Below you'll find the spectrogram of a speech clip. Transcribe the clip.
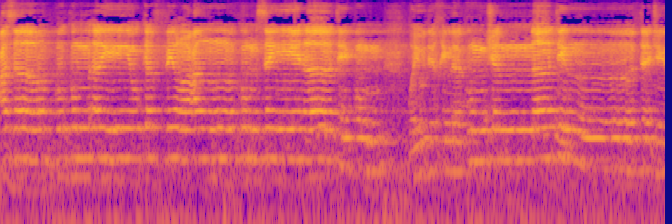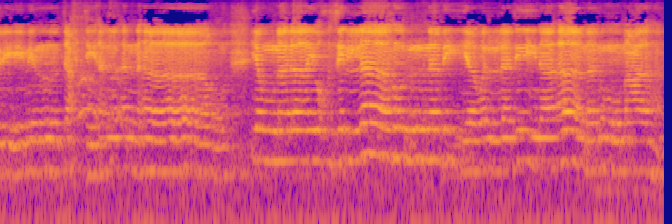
عسى ربكم أن يكفر عنكم سيئاتكم ويدخلكم جنات تجري من تحتها الأنهار. يوم لا يخزي الله النبي والذين آمنوا معه.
